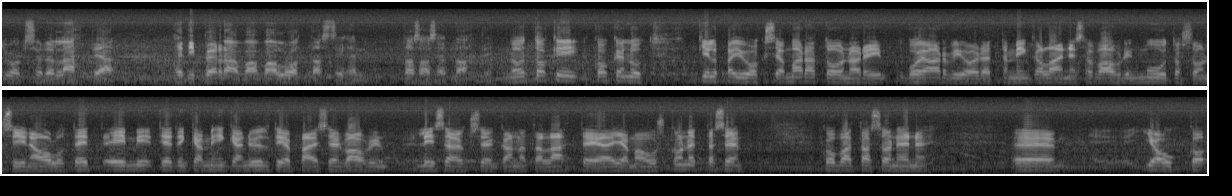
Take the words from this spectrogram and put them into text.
juoksijoiden lähteä heti perään, vaan, vaan luottaa siihen tasaiseen tahtiin? No toki kokenut kilpajuoksija, maratonari voi arvioida, että minkälainen se vauhdin muutos on siinä ollut. Et, ei tietenkään mihinkään yltiöpäiseen vauhdin lisäykseen kannata lähteä ja mä uskon, että se kovatasoinen joukko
